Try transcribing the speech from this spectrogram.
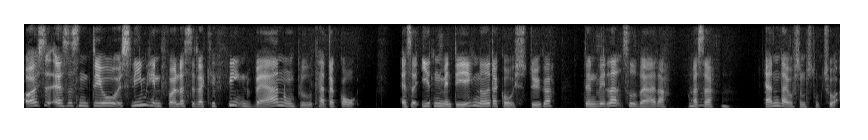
også, altså sådan, det er jo slimhindefolder, så der kan fint være nogle blodkar, der går altså, i den, men det er ikke noget, der går i stykker. Den vil altid være der, mm. og så er den der jo som struktur.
